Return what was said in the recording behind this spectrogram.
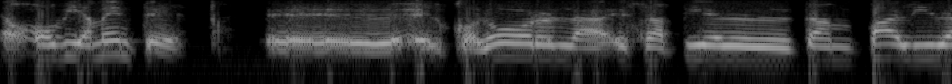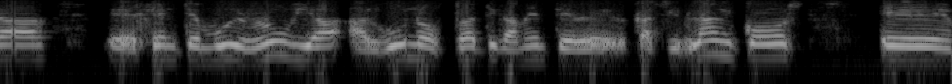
obviamente eh, el color, la, esa piel tan pálida, eh, gente muy rubia, algunos prácticamente casi blancos, eh,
